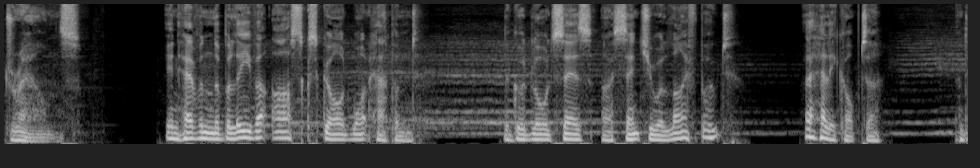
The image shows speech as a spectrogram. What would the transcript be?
drowns. In heaven, the believer asks God what happened. The good Lord says, I sent you a lifeboat, a helicopter, and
